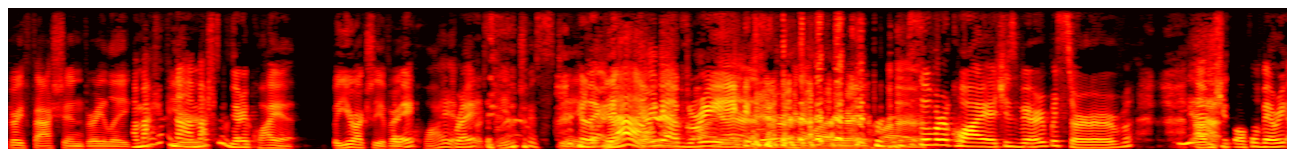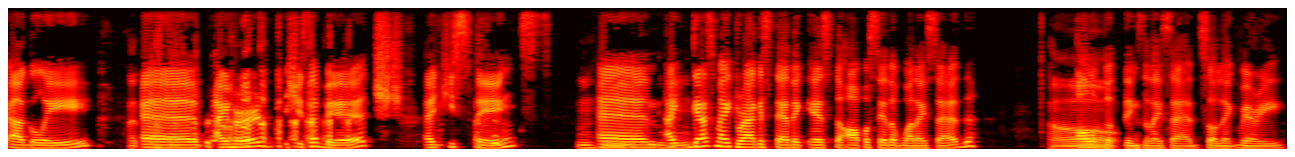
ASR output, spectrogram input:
Very fashion, very like. I'm actually not. I'm actually very quiet. But you're actually a very Right? quiet Right? person. Interesting. You're like, Yeah, yeah, we very agree. quiet, quiet. Super quiet. She's very preserved. Yeah. Um, she's also very ugly. And I heard she's a bitch and she stinks. Mhm, And I mhm. guess my drag aesthetic is the opposite of what I said. Oh. All of the Oh. things that I said. So like very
